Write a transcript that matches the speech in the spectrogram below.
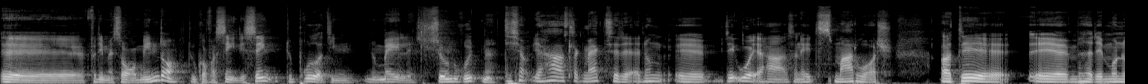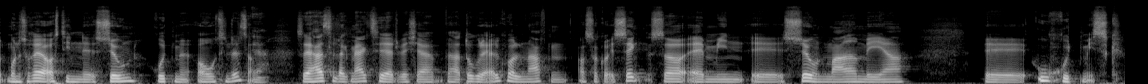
Øh, fordi man sover mindre, du går for sent i seng, du bryder din normale søvnrytme. Det er sjovt, jeg har også lagt mærke til det, at nogle, øh, det ur, jeg har, sådan et smartwatch, og det, øh, hvad hedder det mon- monitorerer også din øh, søvnrytme og tendenser. Ja. Så jeg har altid lagt mærke til, at hvis jeg har drukket alkohol en aften, og så går i seng, så er min øh, søvn meget mere øh, urytmisk.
